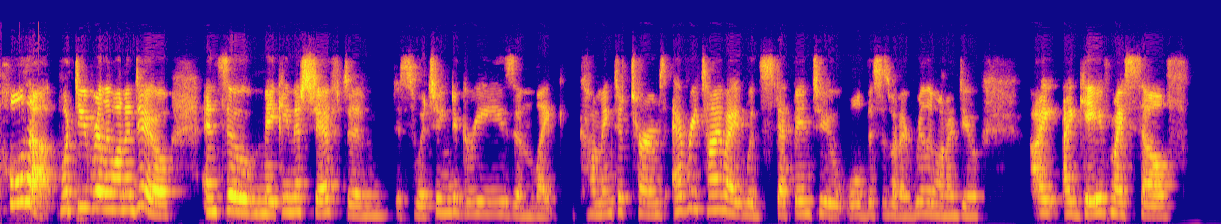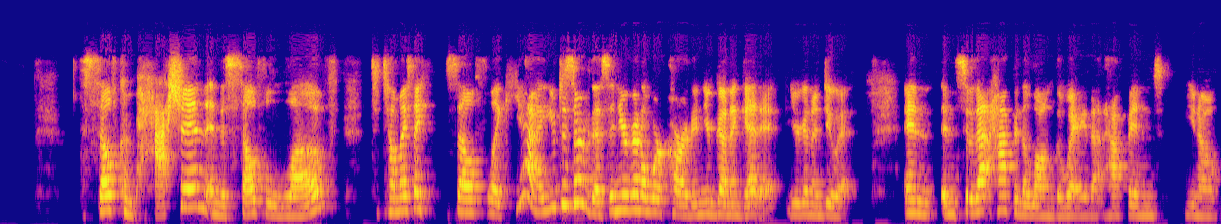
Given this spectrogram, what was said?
hold up what do you really want to do? And so making the shift and switching degrees and like coming to terms every time i would step into well this is what i really want to do i i gave myself the self-compassion and the self-love to tell myself like yeah you deserve this and you're going to work hard and you're going to get it you're going to do it. And and so that happened along the way that happened you know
